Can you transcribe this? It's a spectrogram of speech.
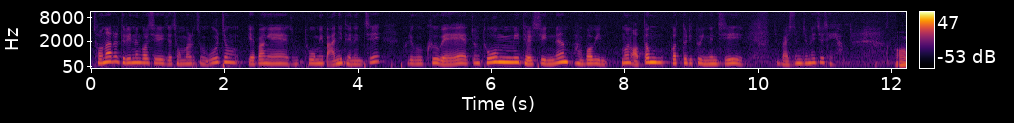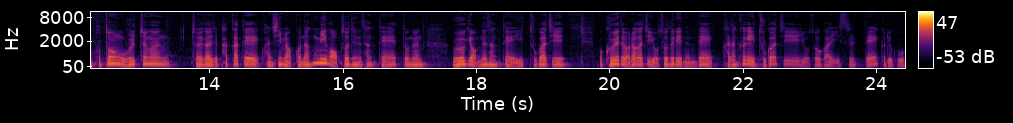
전화를 드리는 것이 이제 정말로 좀 우울증 예방에 좀 도움이 많이 되는지 그리고 그 외에 좀 도움이 될 수 있는 방법은 어떤 것들이 또 있는지 좀 말씀 좀 해주세요. 어, 보통 우울증은 저희가 이제 바깥에 관심이 없거나 흥미가 없어지는 상태 또는 의욕이 없는 상태 이 두 가지 뭐 그 외에도 여러 가지 요소들이 있는데 가장 크게 이 두 가지 요소가 있을 때 그리고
